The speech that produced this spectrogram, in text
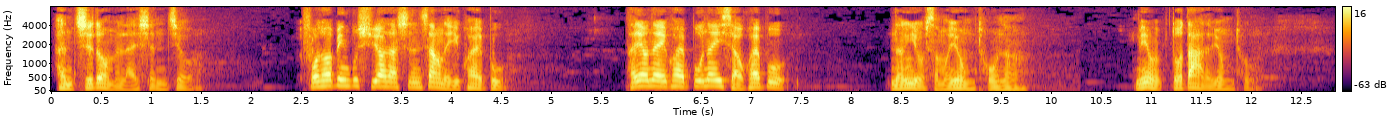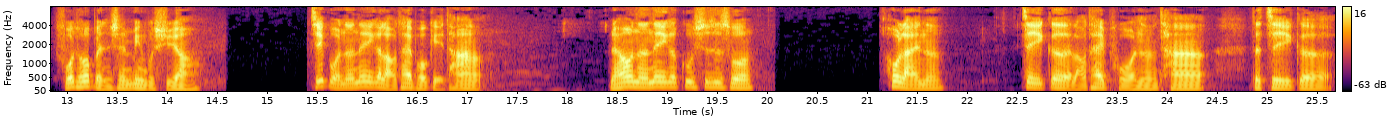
很值得我们来深究。佛陀并不需要他身上的一块布，他要那一块布，那一小块布，能有什么用途呢？没有多大的用途。佛陀本身并不需要。结果呢，那个老太婆给他了。然后呢，那个故事是说，后来呢，这个老太婆呢，她的这一个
